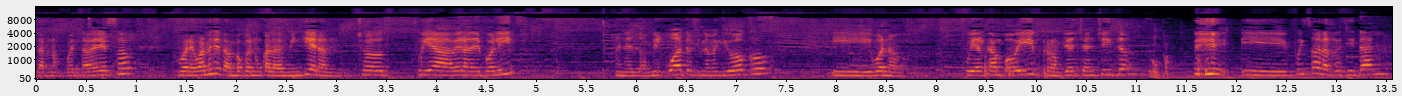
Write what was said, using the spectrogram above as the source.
darnos cuenta de eso. Bueno, igualmente tampoco nunca lo desmintieron. Yo fui a ver a The Police en el 2004, si no me equivoco. Y bueno, fui al campo VIP, rompí el chanchito. Opa. y fui sola al recital.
